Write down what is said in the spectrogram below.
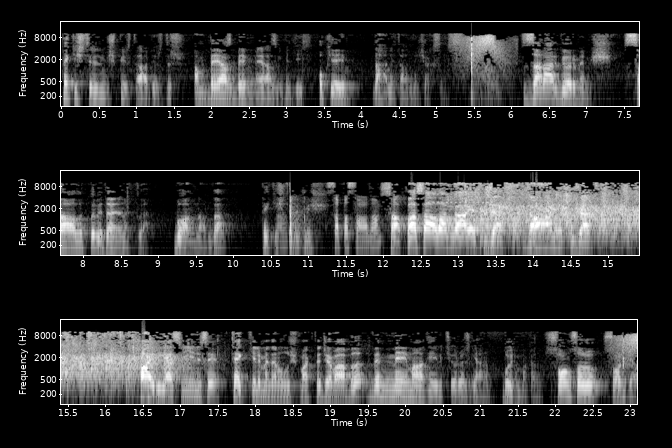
pekiştirilmiş bir tabirdir. Ama beyaz bembeyaz gibi değil. Okuyayım daha net anlayacaksınız. Zarar görmemiş, sağlıklı ve dayanıklı. Bu anlamda pekiştirilmiş. Sapa sağlam. Sapa sağlam gayet güzel. Gayet güzel. Haydi gelsin yenisi. Tek kelimeden oluşmakta cevabı ve mema diye bitiyor Özge Hanım. Buyurun bakalım. Son soru, son cevap.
